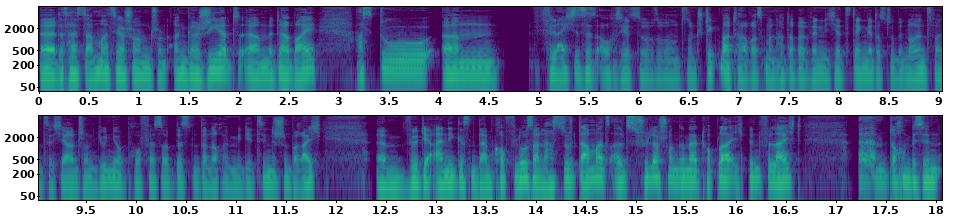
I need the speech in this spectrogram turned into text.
Äh, das heißt, damals ja schon, schon engagiert äh, mit dabei. Hast du, ähm, vielleicht ist das auch jetzt so, so, so ein Stigmata, was man hat, aber wenn ich jetzt denke, dass du mit 29 Jahren schon Juniorprofessor bist und dann auch im medizinischen Bereich, ähm, wird dir einiges in deinem Kopf los sein. Hast du damals als Schüler schon gemerkt, hoppla, ich bin vielleicht ähm, doch ein bisschen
